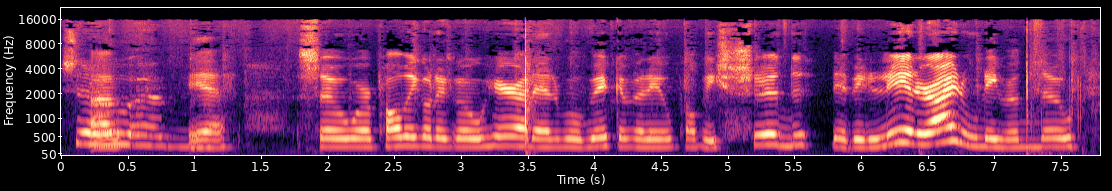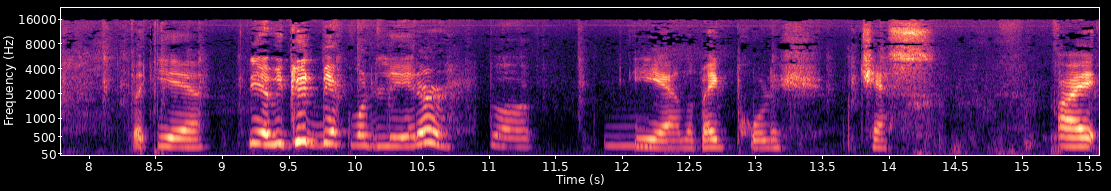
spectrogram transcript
So Um, um, yeah. So we're probably gonna go here, and then we'll make a video probably soon, maybe later. I don't even know, but yeah. yeah, we could make one later, but Yeah, the big Polish chess. Alright,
